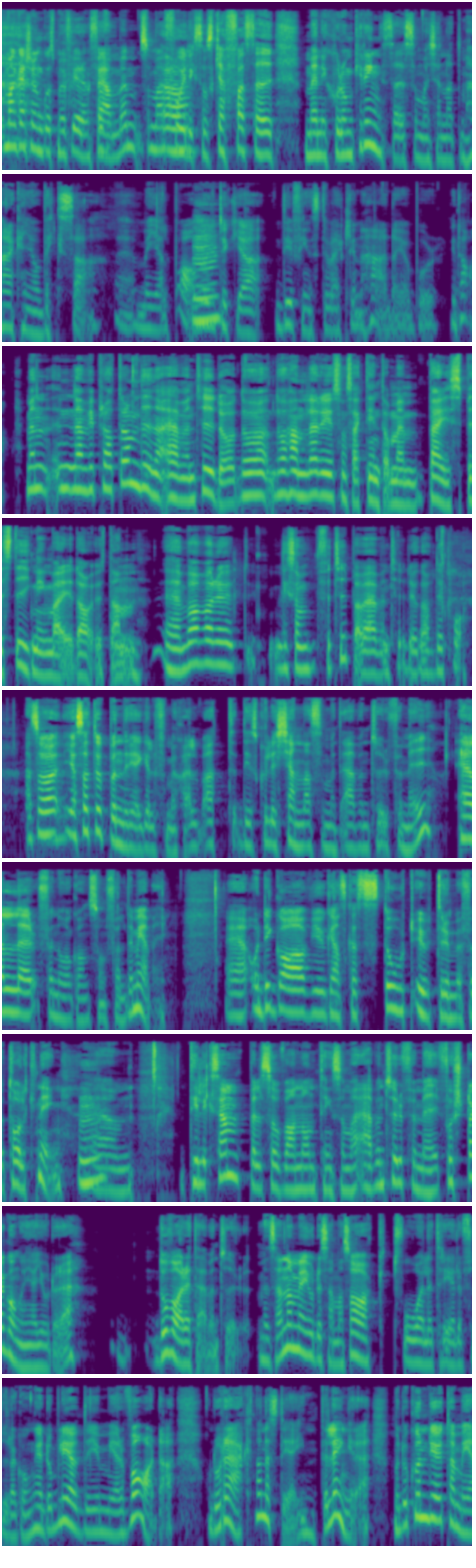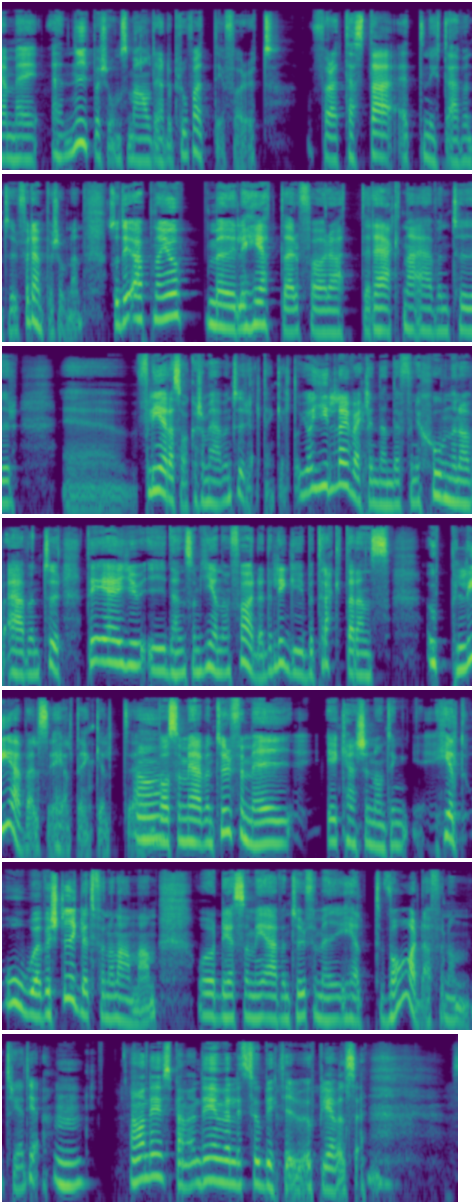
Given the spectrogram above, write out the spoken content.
och man kanske umgås med fler än fem, så man får ju liksom skaffa sig människor omkring sig som man känner att de här kan jag växa eh, med hjälp av. Mm. Och det tycker jag, det finns det verkligen här där jag bor idag. Men när vi pratar om dina äventyr då, då, då handlar det ju som sagt inte om en bergsbestigning varje dag, utan eh, vad var det liksom för typ av äventyr du gav dig på? Alltså, jag satte upp en regel för mig själv, att det skulle kännas som ett äventyr för mig, eller för någon som följde med mig. Eh, och det gav ju ganska stort utrymme för tolkning. Mm. Eh, till exempel så var någonting som var äventyr för mig första gången jag gjorde det, då var det ett äventyr. Men sen om jag gjorde samma sak två eller tre eller fyra gånger, då blev det ju mer vardag. Och då räknades det inte längre. Men då kunde jag ju ta med mig en ny person som aldrig hade provat det förut för att testa ett nytt äventyr för den personen. Så det öppnar ju upp möjligheter för att räkna äventyr, eh, flera saker som äventyr helt enkelt. Och jag gillar ju verkligen den definitionen av äventyr. Det är ju i den som genomför det, det ligger i betraktarens upplevelse helt enkelt. Mm. Vad som är äventyr för mig är kanske någonting helt oöverstigligt för någon annan. Och det som är äventyr för mig är helt vardag för någon tredje. Mm. Ja, det är spännande. Det är en väldigt subjektiv upplevelse. Mm.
